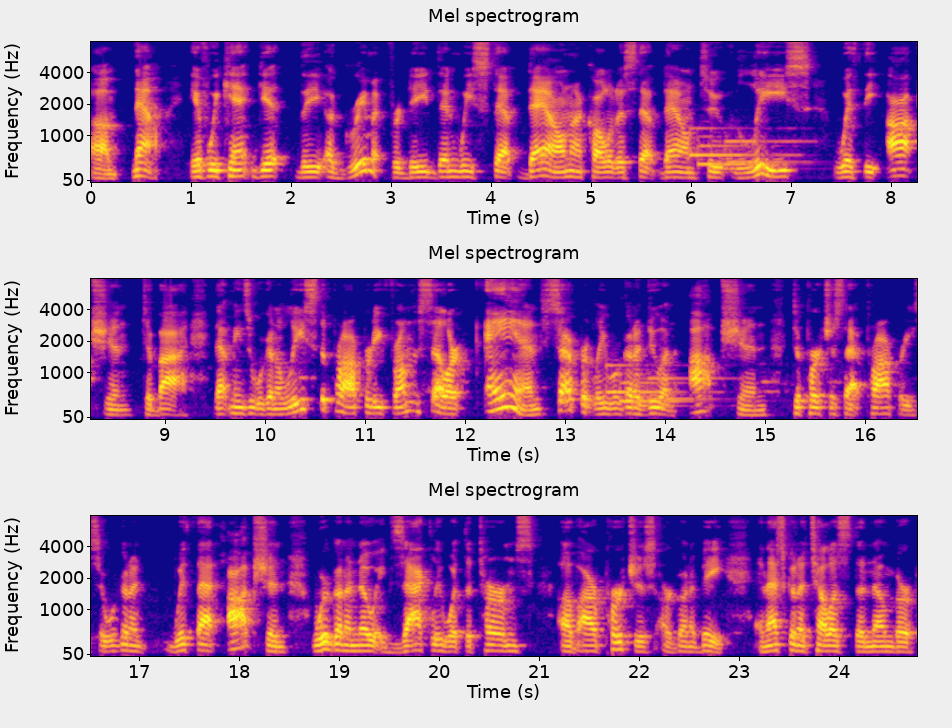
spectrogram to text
Um, now, if we can't get the agreement for deed, then we step down. I call it a step down to lease with the option to buy. That means that we're going to lease the property from the seller and separately we're going to do an option to purchase that property. So we're going to with that option, we're going to know exactly what the terms of our purchase are going to be. And that's going to tell us the number,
